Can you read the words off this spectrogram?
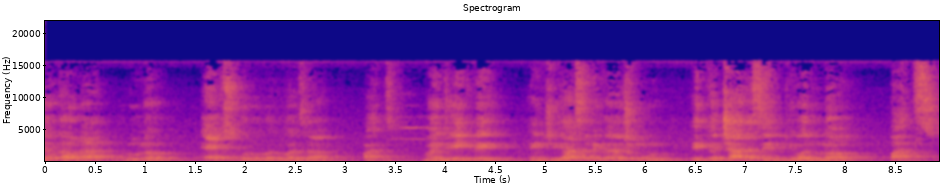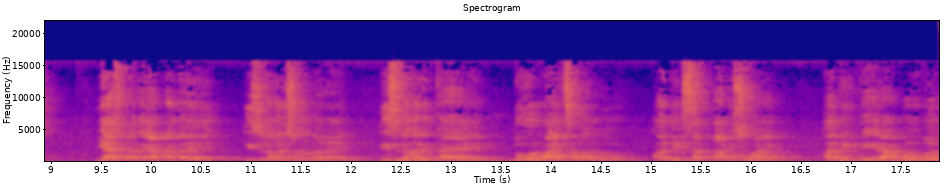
तर काय होणार ऋण एक्स बरोबर वजा पाच. म्हणजे इकडे यांची या समीकरणाची मूळ एक तर चार असेल किंवा ऋण पाच. याच प्रकारे आपण आता हे तिसरं गणित सोडवणार आहे. तिसरं गणित काय आहे? दोन वायचा वर्ग अधिक सत्तावीस वाय अधिक तेरा बरोबर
